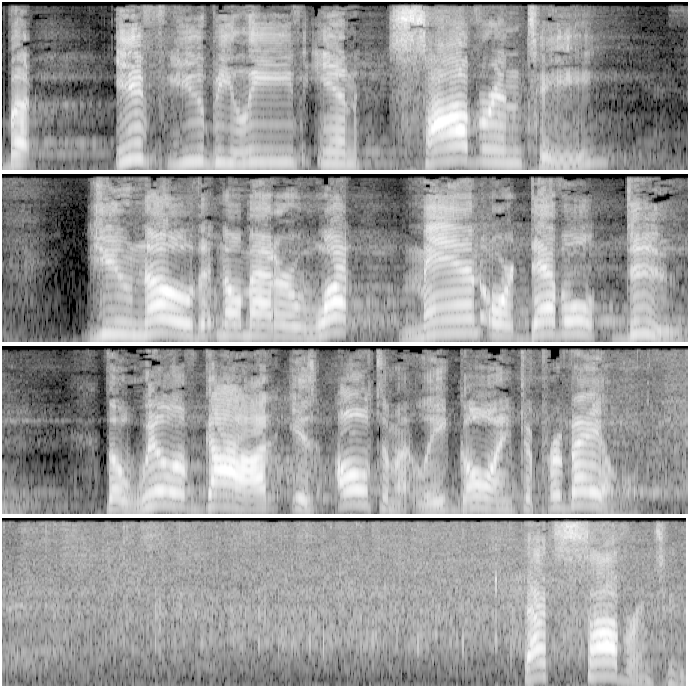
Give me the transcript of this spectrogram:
But if you believe in sovereignty, you know that no matter what man or devil do, the will of God is ultimately going to prevail. That's sovereignty.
